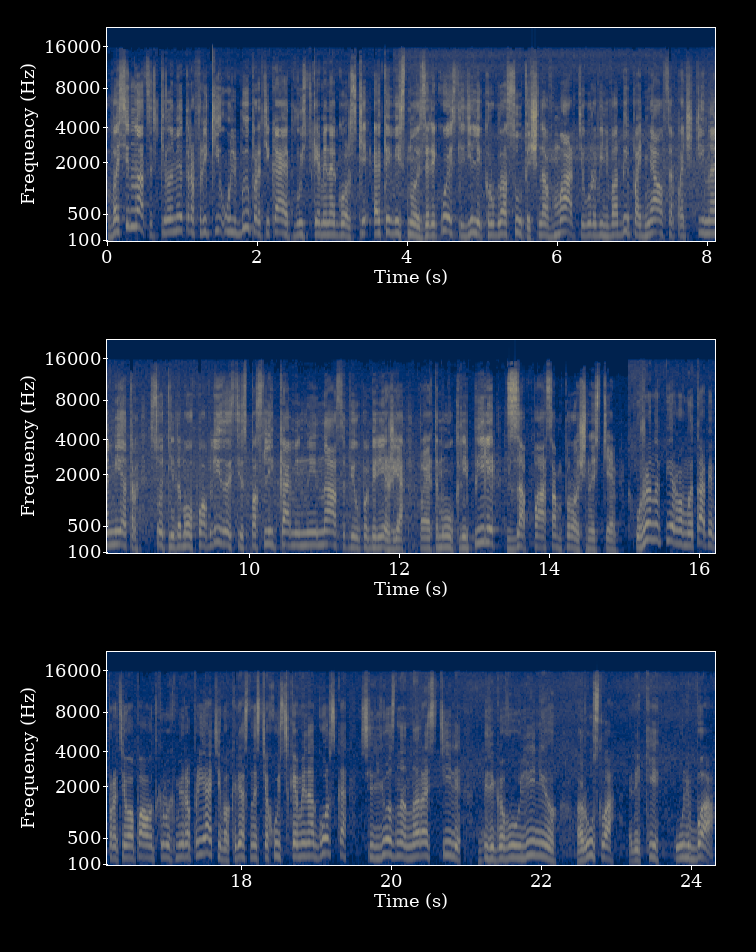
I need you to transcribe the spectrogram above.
18 километров реки Ульбы протекает в Усть-Каменогорске. Этой весной за рекой следили круглосуточно. В марте уровень воды поднялся почти на метр. Сотни домов поблизости спасли каменные насыпи у побережья, поэтому укрепили с запасом прочности. Уже на первом этапе противопаводковых мероприятий в окрестностях Усть-Каменогорска серьезно нарастили береговую линию русла реки Ульба.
